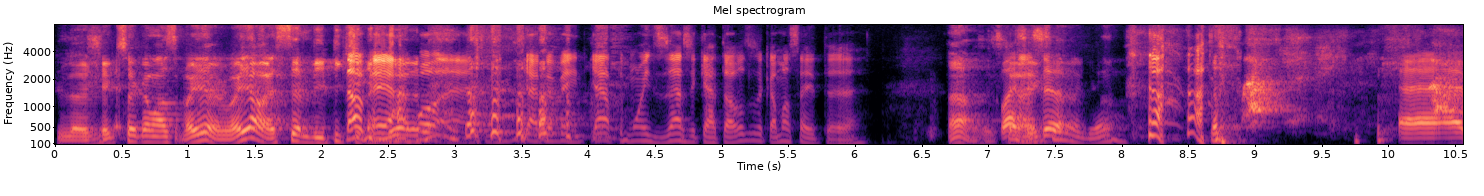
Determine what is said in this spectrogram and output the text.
Logique, ça commence. Voyons, voyons, un MVP Non, mais elle a 24, moins 10 ans, c'est 14. Ça commence à être. Euh, ah, c'est ouais, ça, ça euh,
